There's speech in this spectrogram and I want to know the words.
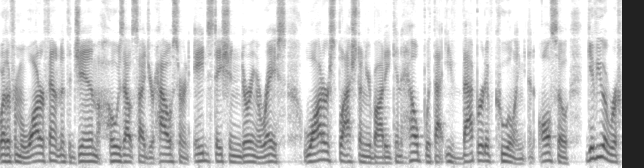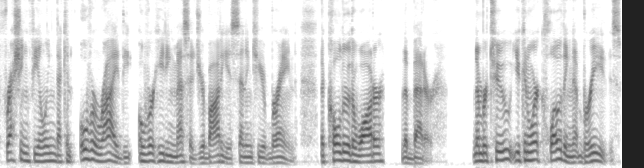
Whether from a water fountain at the gym, a hose outside your house, or an aid station during a race, water splashed on your body can help with that evaporative cooling and also give you a refreshing feeling that can override the overheating message your body is sending to your brain. The colder the water, the better. Number two, you can wear clothing that breathes.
